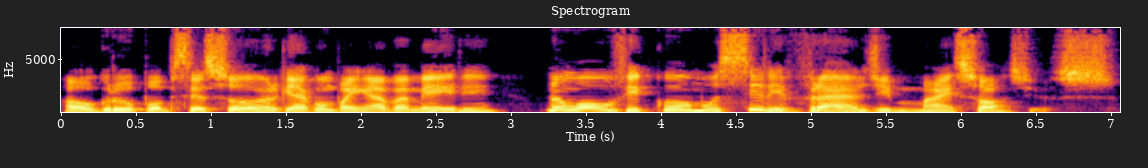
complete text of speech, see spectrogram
Ao grupo obsessor que acompanhava Meire, não houve como se livrar de mais sócios.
